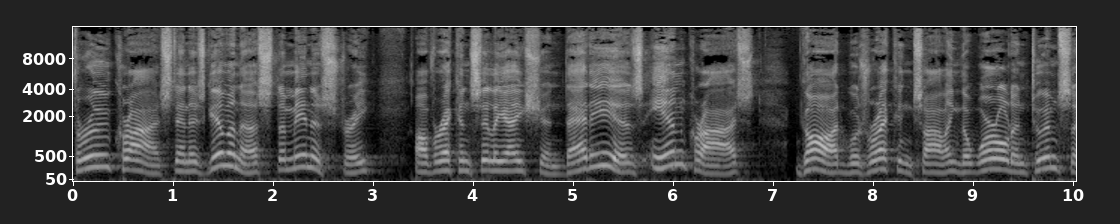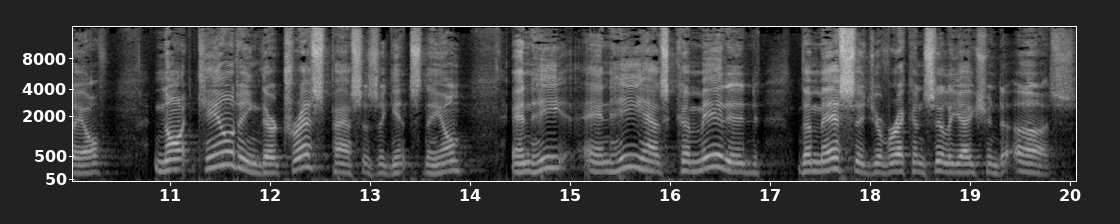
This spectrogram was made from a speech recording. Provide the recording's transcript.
through Christ and has given us the ministry of reconciliation. That is, in Christ, God was reconciling the world unto himself, not counting their trespasses against them, and he, and he has committed the message of reconciliation to us.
